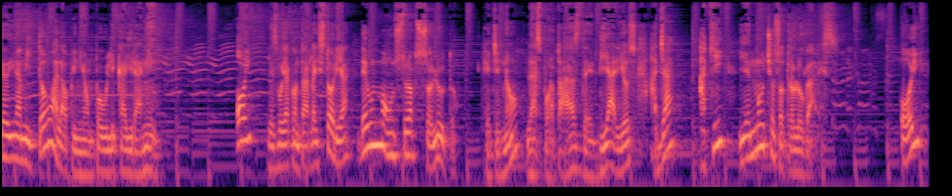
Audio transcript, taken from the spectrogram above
que dinamitó a la opinión pública iraní. Hoy les voy a contar la historia de un monstruo absoluto que llenó las portadas de diarios allá, aquí y en muchos otros lugares. Hoy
